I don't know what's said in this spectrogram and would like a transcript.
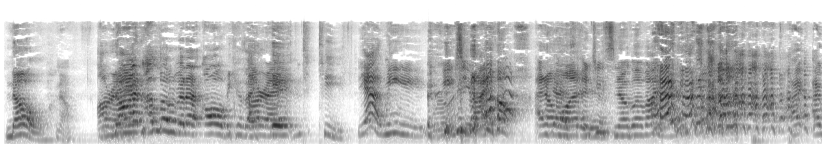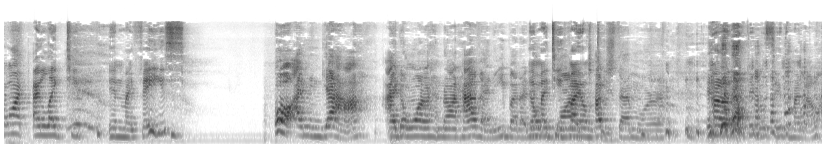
no, no. All right. Not a little bit at all because I All right. hate teeth. yeah, me. Me too. I don't. I don't Yes, want I a do. tooth snow globe either. I, I want I like teeth in my face. Well, I mean, yeah. I don't want to not have any, but I don't my teeth, my want to touch teeth. them or. Not other people's teeth in my mouth.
